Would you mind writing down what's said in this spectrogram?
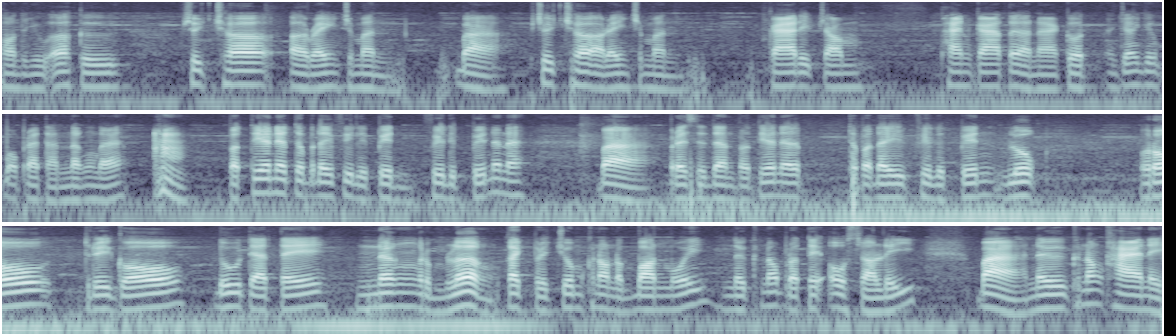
continuous គឺ future arrangement បាទ future arrangement ការរៀបចំផែនការទៅអនាគតអញ្ចឹងយើងបកប្រែថានឹងដែរ ប្រធានាធិបតីហ្វីលីពីនហ្វីលីពីនណាបាទ president ប្រធានាធិបតីហ្វីលីពីនលោក Rodrigo Duterte នឹងរំលើងកិច្ចប្រជុំក្នុងតំបន់មួយ នៅក្នុងប្រទេសអូស្ត្រាលី បាទនៅក្នុងខែនេះ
